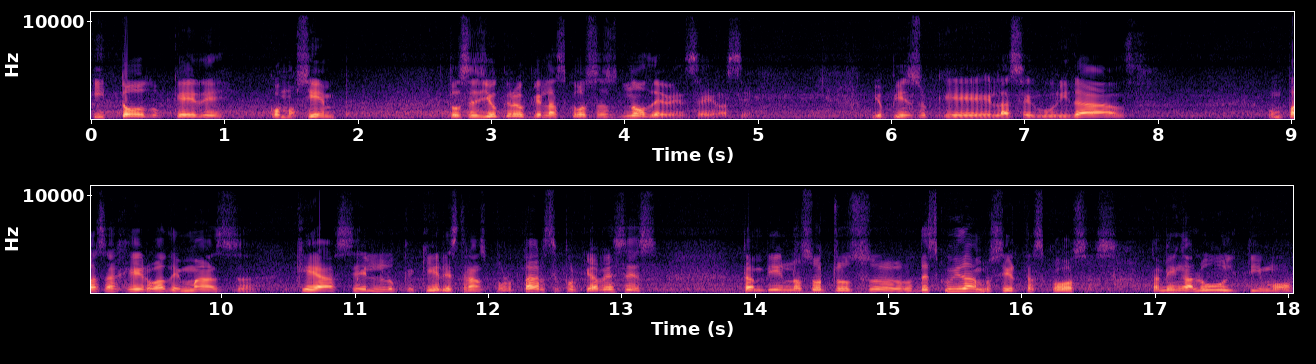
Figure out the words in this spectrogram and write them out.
y todo quede como siempre. Entonces yo creo que las cosas no deben ser así. Yo pienso que la seguridad, un pasajero además, ¿qué hace? Él lo que quiere es transportarse, porque a veces también nosotros eh, descuidamos ciertas cosas. También al último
